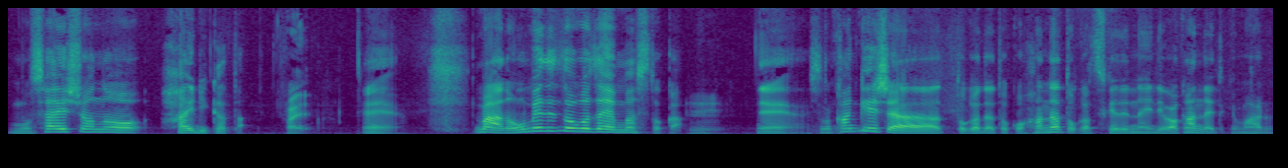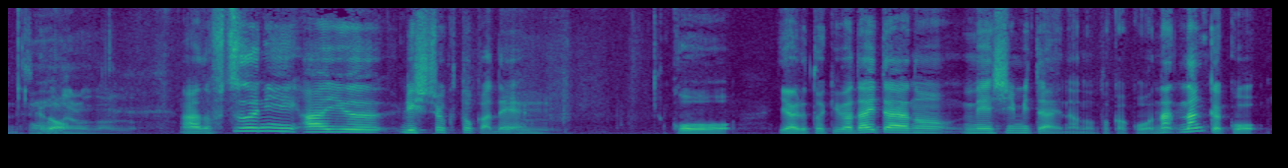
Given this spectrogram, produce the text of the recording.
もう最初の入り方、はい、ええ。まああの「おめでとうございます」とか、うん、ええその関係者とかだとこう花とかつけてないんで分かんない時もあるんですけどあの普通にああいう立食とかで、うん。こうやる時は大体あの名刺みたいなのとかこうななんかこう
